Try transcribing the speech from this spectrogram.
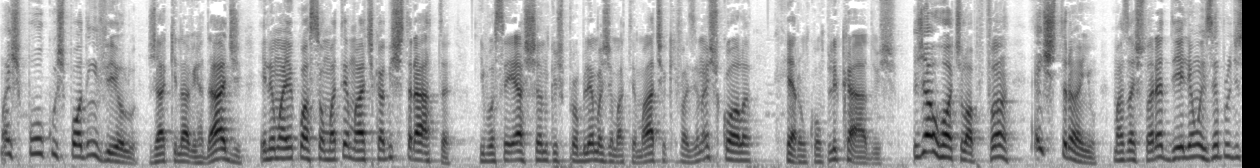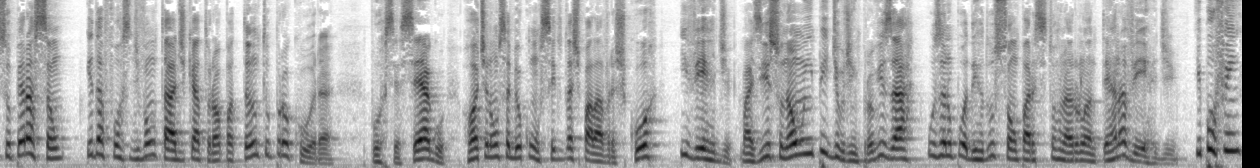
mas poucos podem vê-lo, já que, na verdade, ele é uma equação matemática abstrata, e você ia achando que os problemas de matemática que fazia na escola eram complicados. Já o Hot Lop Fan é estranho, mas a história dele é um exemplo de superação e da força de vontade que a tropa tanto procura. Por ser cego, Roth não sabia o conceito das palavras cor e verde, mas isso não o impediu de improvisar, usando o poder do som para se tornar o Lanterna Verde. E por fim,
